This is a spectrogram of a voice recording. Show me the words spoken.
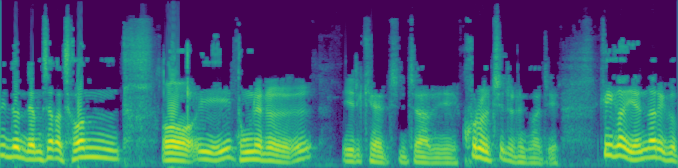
빚는 냄새가 전 어 이 동네를 이렇게 진짜 이 코를 찌르는 거지. 그러니까 옛날에 그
